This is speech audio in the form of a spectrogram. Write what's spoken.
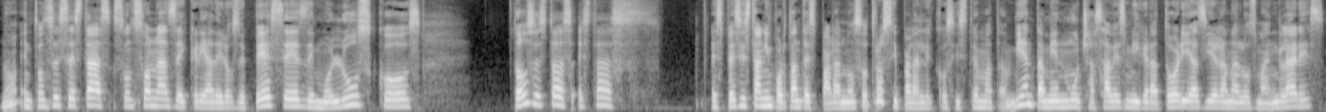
¿no? Entonces estas son zonas de criaderos de peces, de moluscos, todas estas, estas especies tan importantes para nosotros y para el ecosistema también. También muchas aves migratorias llegan a los manglares.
